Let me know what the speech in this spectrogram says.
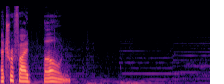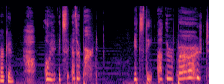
Petrified bone. Harkin. Oh, it's the other bird. It's the other bird.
